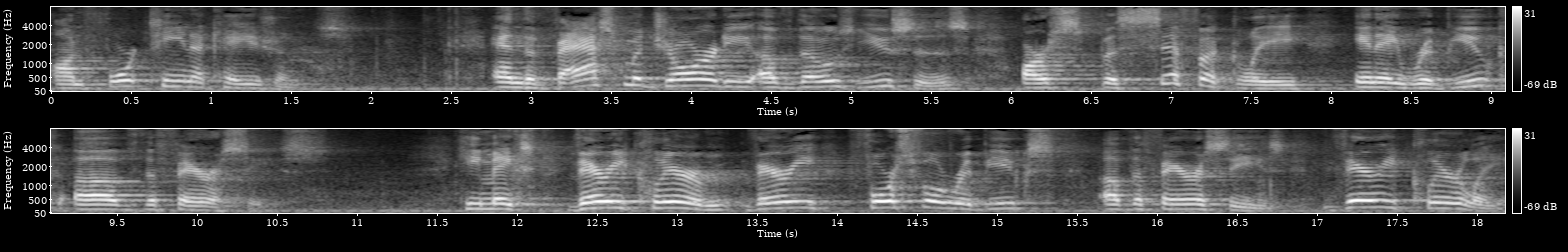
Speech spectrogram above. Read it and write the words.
on 14 occasions. And the vast majority of those uses are specifically in a rebuke of the Pharisees. He makes very clear, very forceful rebukes of the Pharisees, very clearly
